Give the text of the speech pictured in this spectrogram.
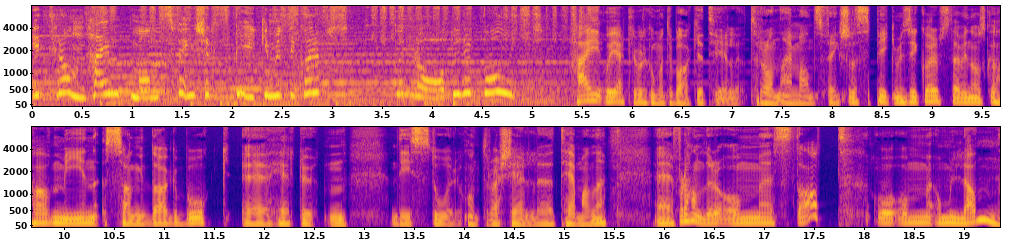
I Trondheim mannsfengsels pikemusikkorps på Radio Revolt. Hei og hjertelig velkommen tilbake til Trondheim mannsfengsels pikemusikkorps, der vi nå skal ha min sangdagbok, eh, helt uten de store kontroversielle temaene. Eh, for det handler om stat, og om, om land.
